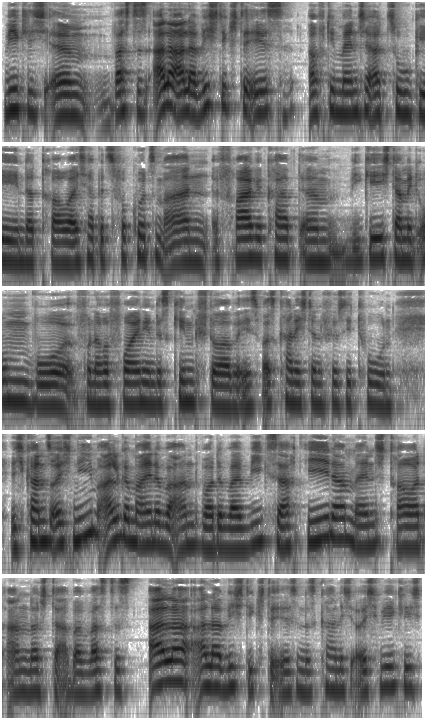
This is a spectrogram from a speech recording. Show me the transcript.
wirklich, ähm, was das Aller, Allerwichtigste ist, auf die Menschen zugehen, der Trauer. Ich habe jetzt vor kurzem eine Frage gehabt, ähm, wie gehe ich damit um, wo von einer Freundin das Kind gestorben ist, was kann ich denn für sie tun? Ich kann es euch nie im Allgemeinen beantworten, weil, wie gesagt, jeder Mensch trauert anders aber was das Aller, Allerwichtigste ist, und das kann ich euch wirklich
